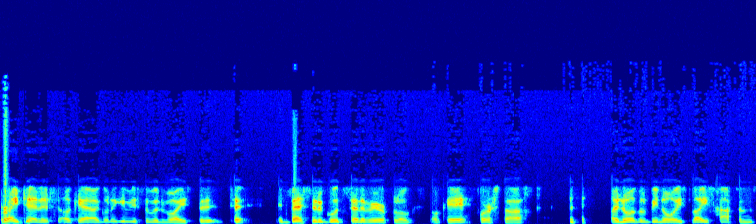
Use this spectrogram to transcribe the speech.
right, Dennis. Okay, I'm going to give you some advice to, to invest in a good set of earplugs, okay, first off. I know there'll be noise. Life happens.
